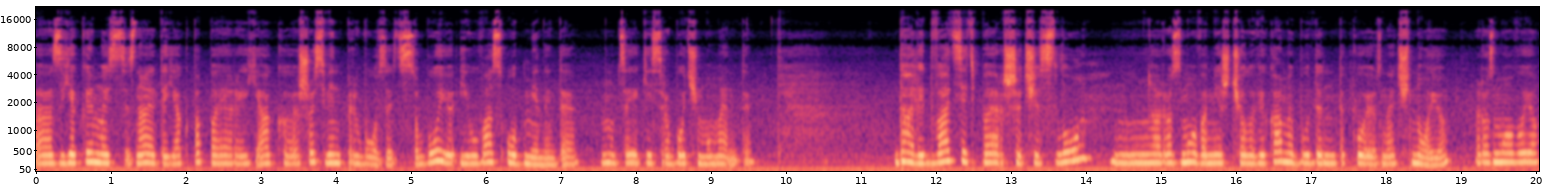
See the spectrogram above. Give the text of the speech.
е, З якимись, знаєте, як папери, як е, щось він привозить з собою, і у вас обмін іде. Ну, це якісь робочі моменти. Далі, 21 число. Розмова між чоловіками буде такою значною розмовою.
